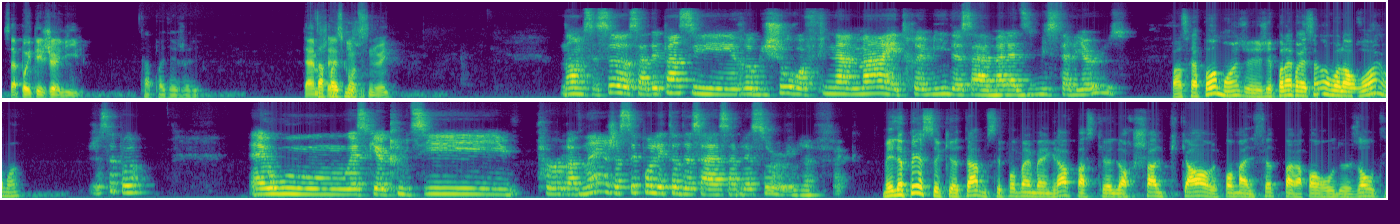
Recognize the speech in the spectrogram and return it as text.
ça n'a pas été joli. Ça n'a pas été joli. Tam, je te laisse continuer. Non, mais c'est ça. Ça dépend si Robichaud va finalement être remis de sa maladie mystérieuse. Je ne penserais pas, moi. J'ai pas l'impression qu'on va le revoir, moi. Je sais pas. Euh, ou est-ce que Cloutier peut revenir? Je ne sais pas l'état de sa, blessure. Mais le pire, c'est que Tam, c'est pas bien grave parce que leur châle Picard est pas mal fait par rapport aux deux autres.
